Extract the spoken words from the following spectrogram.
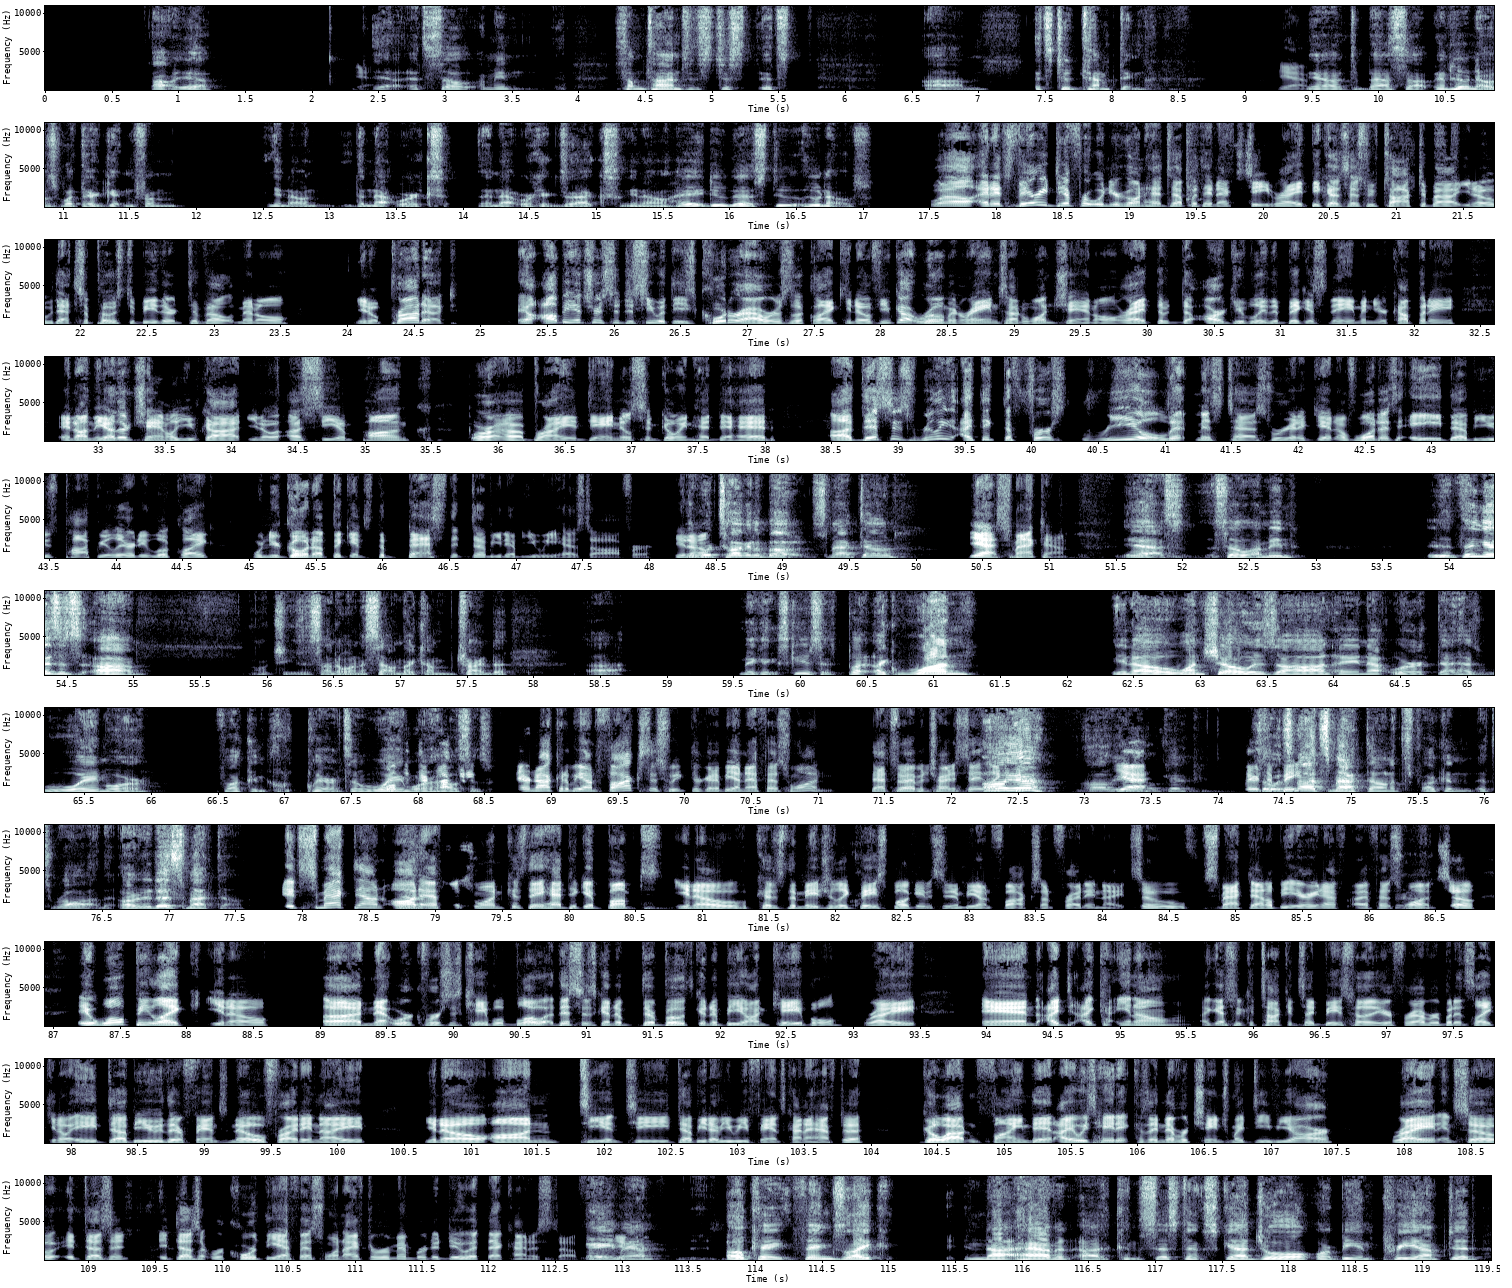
Oh yeah. Yeah. Yeah. It's so. I mean, sometimes it's just it's, um, it's too tempting. Yeah. You know, to pass up, and who knows what they're getting from, you know, the networks, the network execs. You know, hey, do this, do who knows. Well, and it's very different when you're going heads up with NXT, right? Because as we've talked about, you know, that's supposed to be their developmental, you know, product. I'll be interested to see what these quarter hours look like. You know, if you've got Roman Reigns on one channel, right, the, the arguably the biggest name in your company, and on the other channel you've got you know a CM Punk or a Bryan Danielson going head to head. Uh, this is really, I think, the first real litmus test we're going to get of what does AEW's popularity look like when you're going up against the best that WWE has to offer. You And know, we're talking about SmackDown. yeah, SmackDown. Yes. So I mean, the thing is, is uh, oh Jesus, I don't want to sound like I'm trying to uh make excuses, but like one, you know, one show is on a network that has way more fucking clearance and way Well, more not gonna- houses. They're not going to be on Fox this week. They're going to be on FS1. That's what I've been trying to say. oh Like, there- yeah. Oh yeah. yeah. Okay. There's so it's base- not SmackDown. It's fucking. It's Raw. Or it is SmackDown. It's SmackDown on Yeah. FS1 because they had to get bumped, you know, because the Major League Baseball games didn't be on Fox on Friday night. So SmackDown will be airing F- FS1. So it won't be like, you know, uh network versus cable blow. This is gonna they're both gonna be on cable, right? And I, I, you know, I guess we could talk inside baseball here forever, but it's like, you know, AEW, their fans know Friday night, you know, on TNT, WWE fans kind of have to go out and find it. I always hate it because I never change my DVR right? And so it doesn't it doesn't record the FS1. I have to remember to do it. That kind of stuff. Hey know? man. Okay, things like not having a consistent schedule or being preempted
